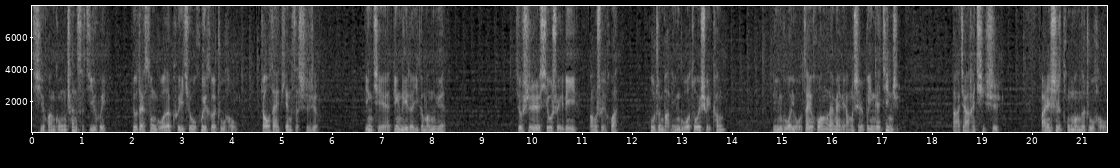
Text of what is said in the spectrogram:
齐桓公趁此机会，又在宋国的葵丘会合诸侯，招待天子使者，并且订立了一个盟约。就是修水利、防水患，不准把邻国作为水坑，邻国有灾荒来买粮食不应该禁止。大家还起誓，凡是同盟的诸侯，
